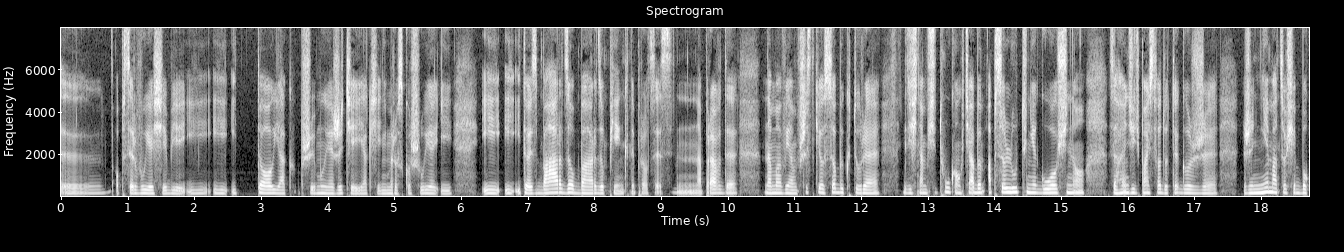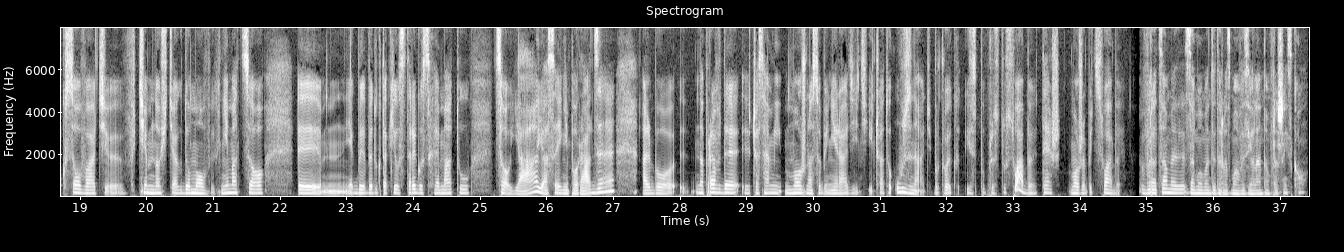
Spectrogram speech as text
obserwuję siebie i, i, i to, jak przyjmuje życie i jak się nim rozkoszuje, i, i, i, i to jest bardzo, bardzo piękny proces. Naprawdę namawiam wszystkie osoby, które gdzieś tam się tłuką. Chciałabym absolutnie głośno zachęcić Państwa do tego, że, że nie ma co się boksować e, w ciemnościach domowych. Nie ma co, jakby według takiego starego schematu, co ja, ja sobie nie poradzę, albo naprawdę y, czasami można sobie nie radzić i trzeba to uznać, bo człowiek jest po prostu słaby, też może być słaby. Wracamy za moment do rozmowy z Jolantą Fraszyńską.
